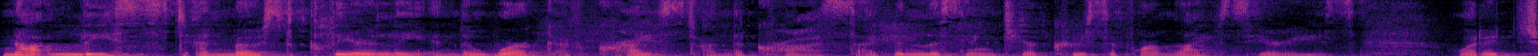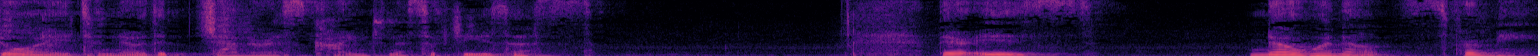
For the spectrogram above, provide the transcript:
not least and most clearly in the work of Christ on the cross. I've been listening to your Cruciform Life series. What a joy to know the generous kindness of Jesus. There is no one else for me,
